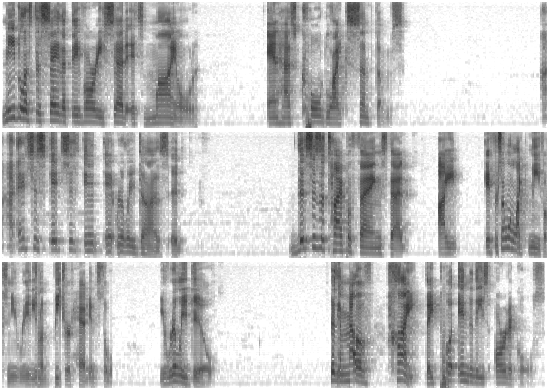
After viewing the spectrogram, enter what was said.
Needless to say that they've already said it's mild and has cold-like symptoms. It's just it's just it it really does. It this is a type of things that I if you're someone like me, folks, and you read, you're gonna beat your head against the wall. You really do. The amount of hype they put into these articles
